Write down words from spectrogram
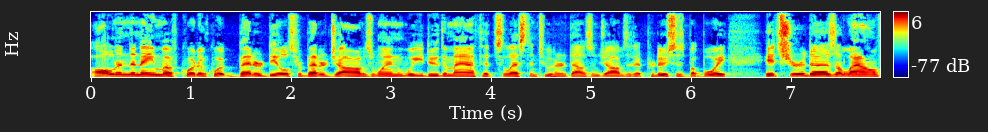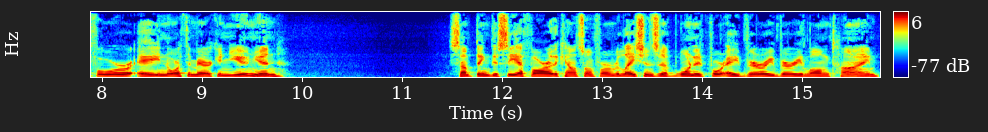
All in the name of quote unquote better deals for better jobs when we do the math, it's less than 200,000 jobs that it produces. But boy, it sure does allow for a North American Union, something the CFR, the Council on Foreign Relations, have wanted for a very, very long time.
